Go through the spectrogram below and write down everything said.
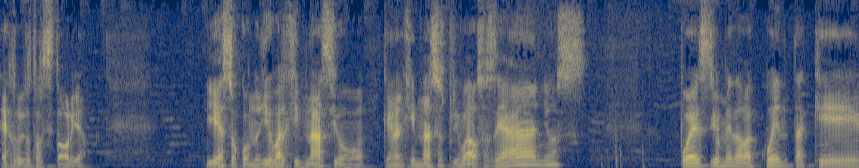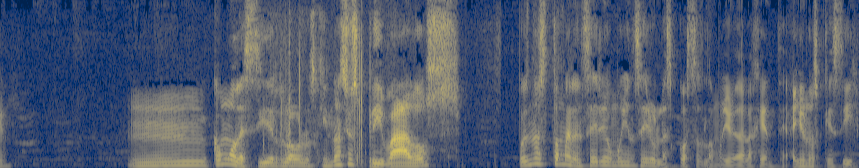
eso es otra historia. Y eso cuando yo iba al gimnasio, que eran gimnasios privados hace años, pues yo me daba cuenta que... Mmm, ¿Cómo decirlo? Los gimnasios privados, pues no se toman en serio, muy en serio las cosas la mayoría de la gente. Hay unos que sí.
